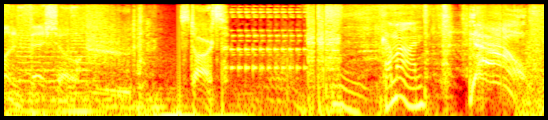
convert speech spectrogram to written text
Ron and Fez show starts Come on. now.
